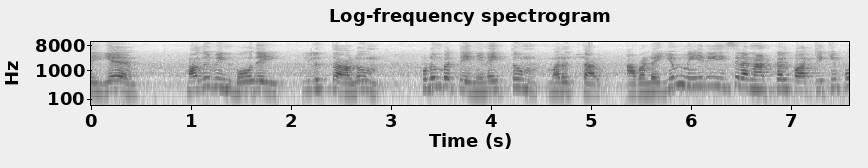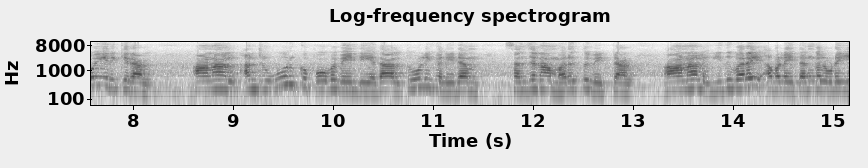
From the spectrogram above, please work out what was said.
செய்ய மதுவின் போதை இழுத்தாலும் குடும்பத்தை நினைத்தும் மறுத்தாள். அவளையும் மீறி சில நாட்கள் பார்ட்டிக்கு போயிருக்கிறாள். ஆனால் அன்று ஊருக்கு போக வேண்டியதால் தோழிகளிடம் சஞ்சனா மறுத்துவிட்டாள் ஆனால் இதுவரை அவளை தங்களுடைய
